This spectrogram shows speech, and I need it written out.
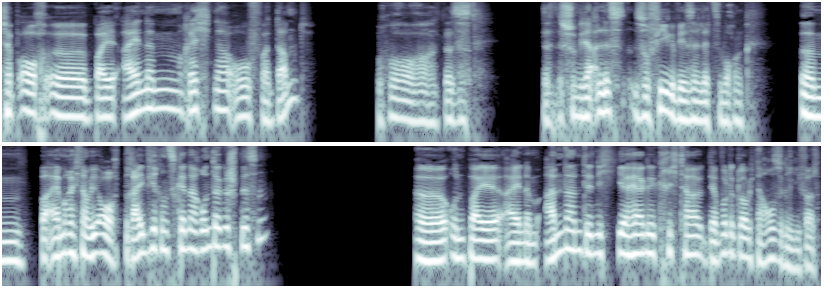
Ich habe auch äh, bei einem Rechner, oh verdammt, oh, das ist, das ist schon wieder alles so viel gewesen in den letzten Wochen. Ähm, bei einem Rechner habe ich auch drei Virenscanner runtergeschmissen. Äh, und bei einem anderen, den ich hierher gekriegt habe, der wurde, glaube ich, nach Hause geliefert.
